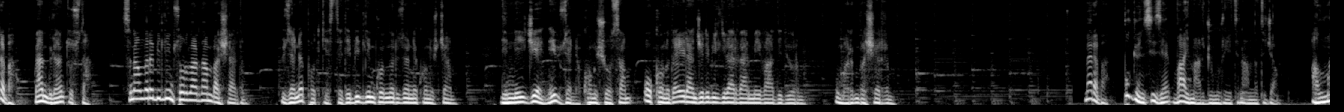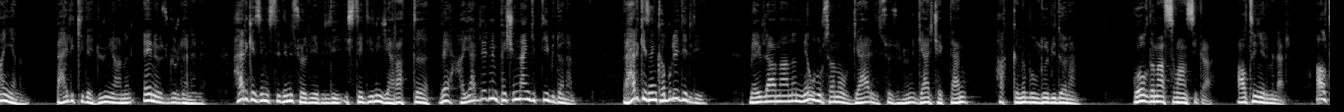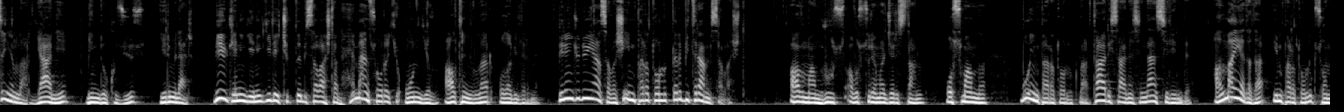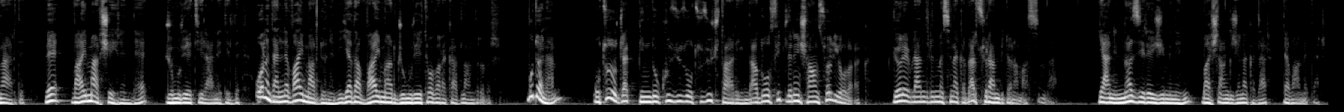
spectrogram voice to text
Merhaba, ben Bülent Usta. Sınavlara bildiğim sorulardan başlardım. Üzerine podcast'te de bildiğim konular üzerine konuşacağım. Dinleyiciye ne üzerine konuşuyorsam o konuda eğlenceli bilgiler vermeyi vaat ediyorum. Umarım başarırım. Merhaba, bugün size Weimar Cumhuriyeti'ni anlatacağım. Almanya'nın, belki de dünyanın en özgür dönemi. Herkesin istediğini söyleyebildiği, istediğini yarattığı ve hayallerinin peşinden gittiği bir dönem. Ve herkesin kabul edildiği, Mevlana'nın ne olursan ol gel sözünün gerçekten hakkını bulduğu bir dönem. Golden Asvansiga, altın yirmiler. Altın yıllar yani 1920'ler. Bir ülkenin yenilgiyle çıktığı bir savaştan hemen sonraki 10 yıl altın yıllar olabilir mi? Birinci Dünya Savaşı imparatorlukları bitiren bir savaştı. Alman, Rus, Avusturya, Macaristan, Osmanlı bu imparatorluklar tarih sahnesinden silindi. Almanya'da da imparatorluk sona erdi ve Weimar şehrinde Cumhuriyet ilan edildi. O nedenle Weimar dönemi ya da Weimar Cumhuriyeti olarak adlandırılır. Bu dönem 30 Ocak 1933 tarihinde Adolf Hitler'in şansölye olarak görevlendirilmesine kadar süren bir dönem aslında. Yani Nazi rejiminin başlangıcına kadar devam eder.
